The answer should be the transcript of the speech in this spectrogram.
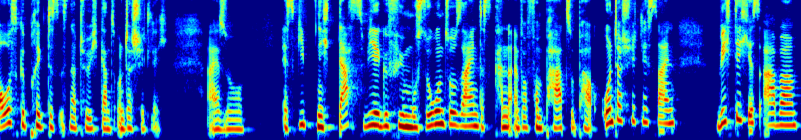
ausgeprägt ist, ist natürlich ganz unterschiedlich. Also es gibt nicht das Wir-Gefühl muss so und so sein. Das kann einfach von Paar zu Paar unterschiedlich sein. Wichtig ist aber,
